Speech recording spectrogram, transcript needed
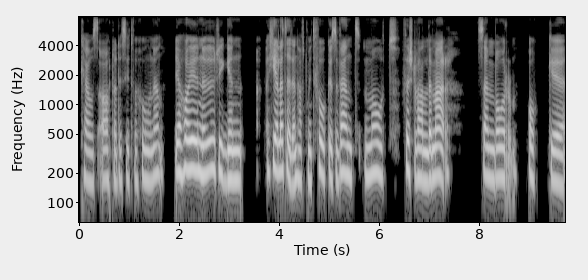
kaosartade situationen. Jag har ju nu ryggen hela tiden haft mitt fokus vänt mot först Valdemar, sen Borm och eh,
